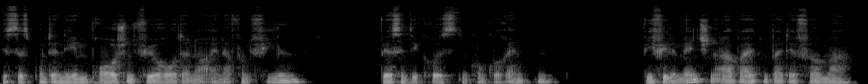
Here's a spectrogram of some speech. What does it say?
Ist das Unternehmen Branchenführer oder nur einer von vielen? Wer sind die größten Konkurrenten? Wie viele Menschen arbeiten bei der Firma?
